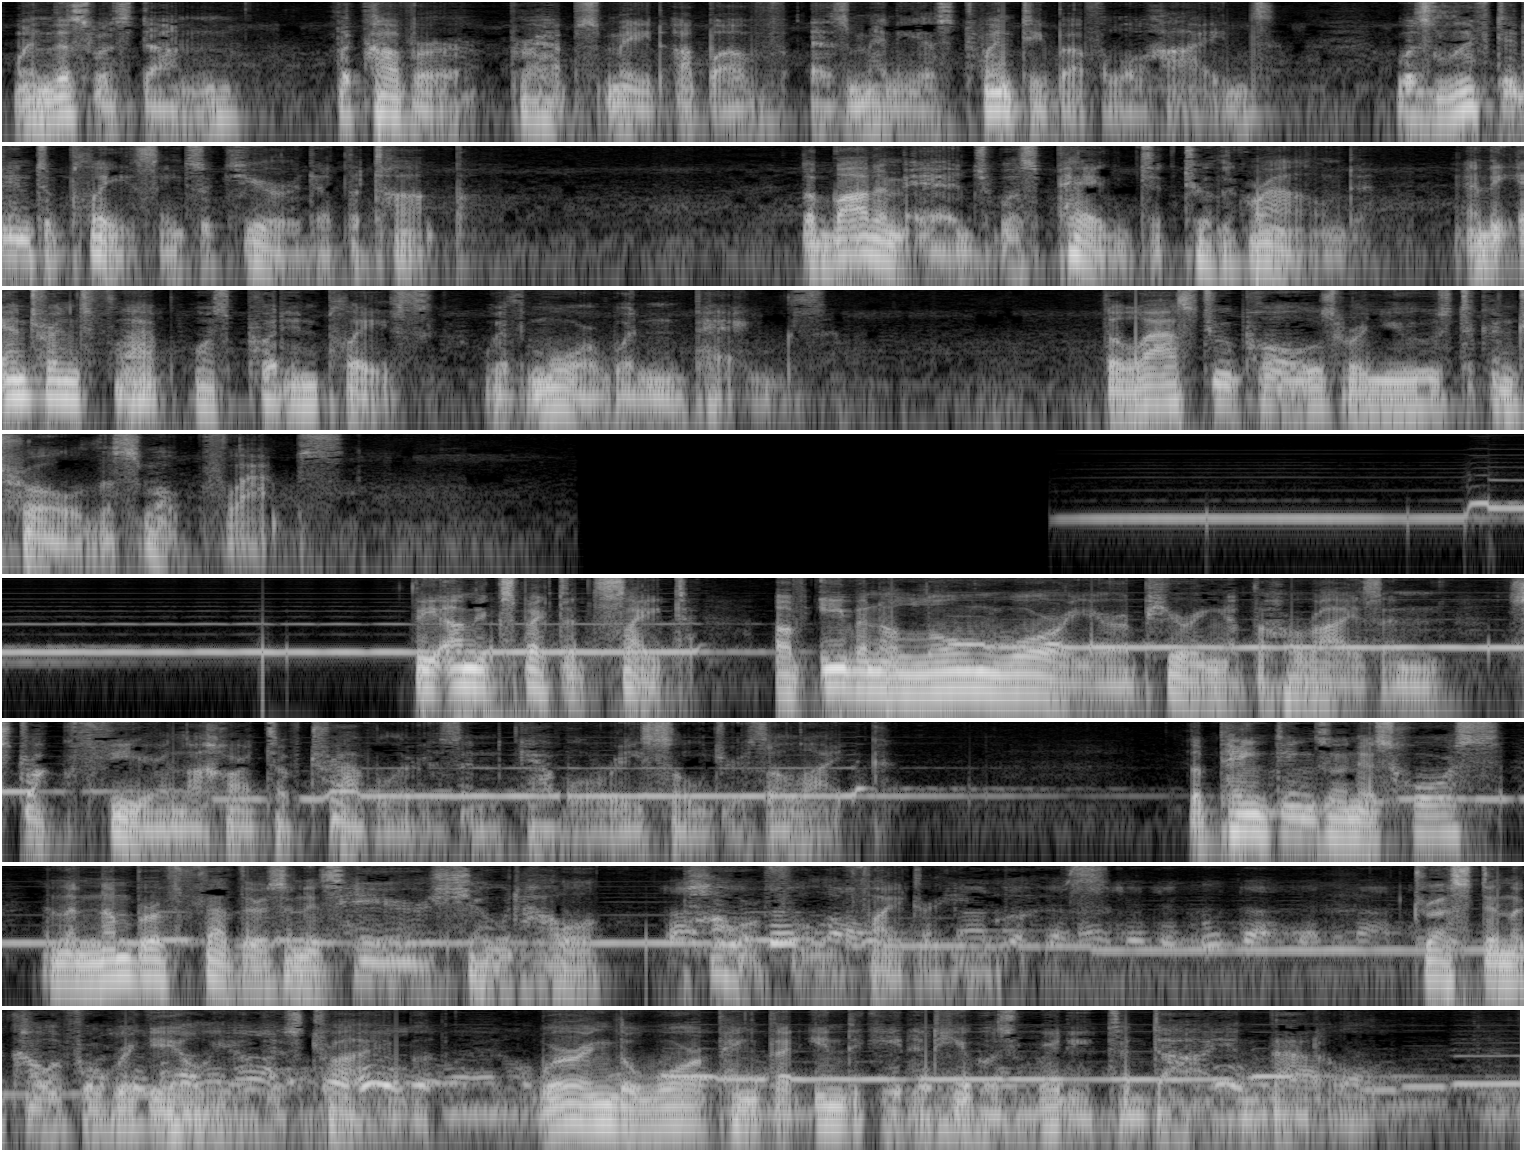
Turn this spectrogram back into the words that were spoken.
When this was done, the cover, perhaps made up of as many as twenty buffalo hides, was lifted into place and secured at the top. The bottom edge was pegged to the ground, and the entrance flap was put in place with more wooden pegs. The last two poles were used to control the smoke flaps. The unexpected sight of even a lone warrior appearing at the horizon struck fear in the hearts of travelers and cavalry soldiers alike. The paintings on his horse and the number of feathers in his hair showed how powerful a fighter he was. Dressed in the colorful regalia of his tribe, wearing the war paint that indicated he was ready to die in battle,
